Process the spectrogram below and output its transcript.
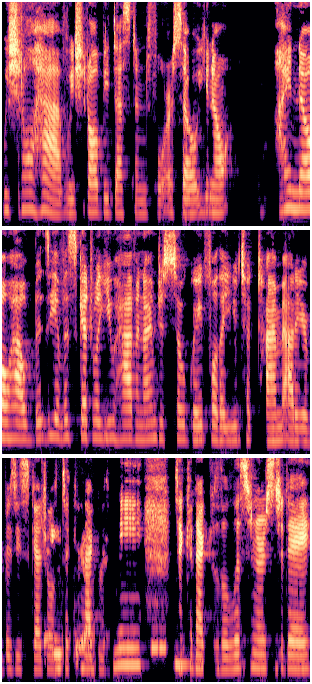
we should all have, we should all be destined for. So, you know, I know how busy of a schedule you have, and I'm just so grateful that you took time out of your busy schedule Thank to connect you. with me, to mm-hmm. connect with the listeners today.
